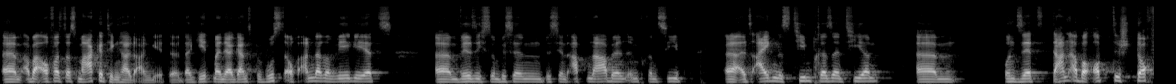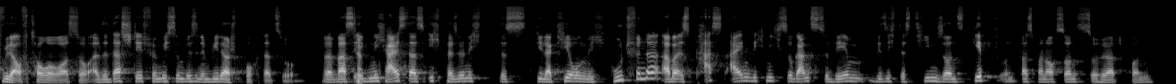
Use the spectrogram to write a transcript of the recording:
ähm, aber auch was das Marketing halt angeht, da geht man ja ganz bewusst auch andere Wege jetzt, ähm, will sich so ein bisschen, bisschen abnabeln im Prinzip, äh, als eigenes Team präsentieren ähm, und setzt dann aber optisch doch wieder auf Toro Rosso. Also das steht für mich so ein bisschen im Widerspruch dazu. Was ja. eben nicht heißt, dass ich persönlich das, die Lackierung nicht gut finde, aber es passt eigentlich nicht so ganz zu dem, wie sich das Team sonst gibt und was man auch sonst so hört von,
